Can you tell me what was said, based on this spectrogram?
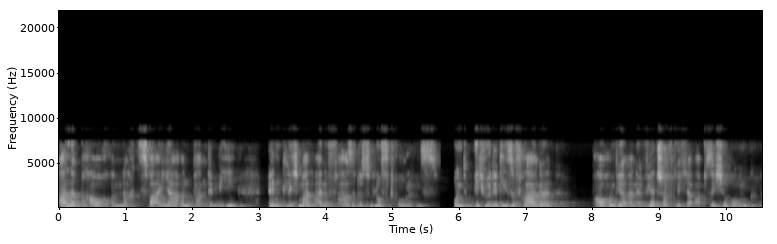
Alle brauchen nach zwei Jahren Pandemie endlich mal eine Phase des Luftholens. Und ich würde diese Frage, brauchen wir eine wirtschaftliche Absicherung,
